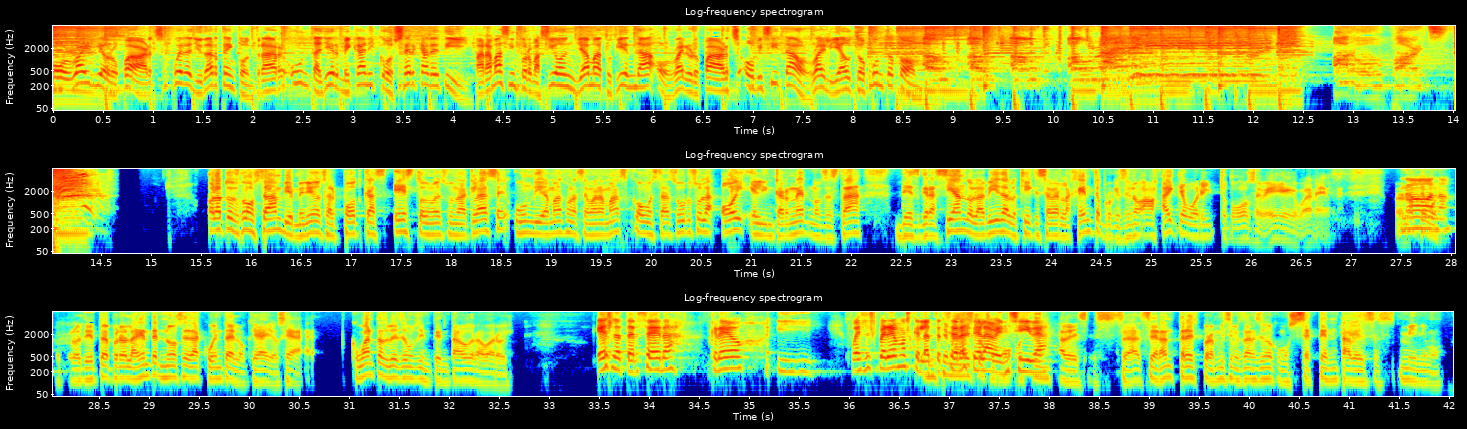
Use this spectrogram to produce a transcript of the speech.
O'Reilly Auto Parts puede ayudarte a encontrar un taller mecánico cerca de ti. Para más información, llama a tu tienda O'Reilly Auto Parts o visita oreillyauto.com. oh, oh, Parts. Hola a todos, ¿cómo están? Bienvenidos al podcast Esto no es una clase, un día más, una semana más. ¿Cómo estás, Úrsula? Hoy el Internet nos está desgraciando la vida, lo tiene que saber la gente, porque si no, ¡ay, qué bonito todo se ve! Bueno, pero No, no. bonito, Pero, pero la gente no se da cuenta de lo que hay. O sea, ¿cuántas veces hemos intentado grabar hoy? Es la tercera, creo, y pues esperemos que la A tercera sea la vencida. 80 veces. O sea, serán tres, pero a mí se me están haciendo como 70 veces mínimo.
